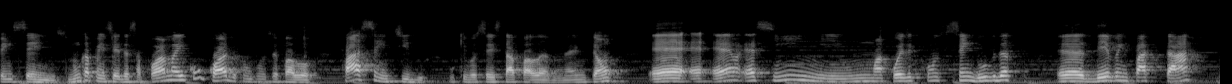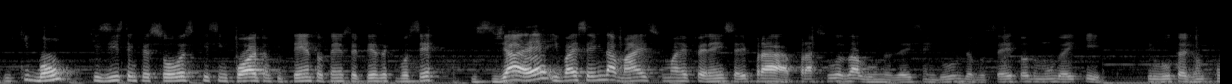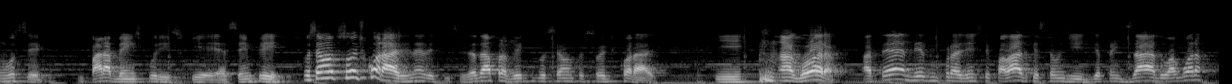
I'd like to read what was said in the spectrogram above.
pensei nisso, nunca pensei dessa forma e concordo com o que você falou. Faz sentido o que você está falando, né? Então, é, é, é, é sim uma coisa que, sem dúvida, é, deva impactar e que bom que existem pessoas que se importam, que tentam. Tenho certeza que você já é e vai ser ainda mais uma referência aí para suas alunas aí, sem dúvida, você e todo mundo aí que, que luta junto com você. E parabéns por isso, que é sempre. Você é uma pessoa de coragem, né, Letícia? Já dá para ver que você é uma pessoa de coragem. E agora, até mesmo para a gente ter falado questão de, de aprendizado, agora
